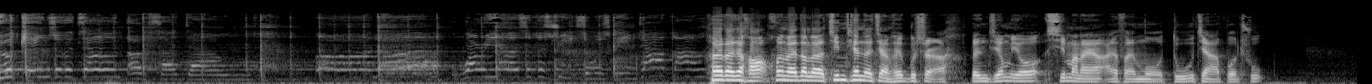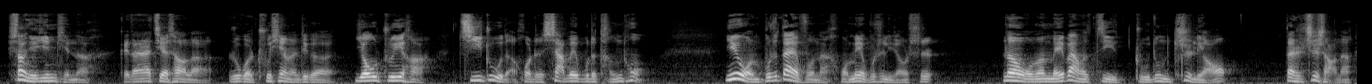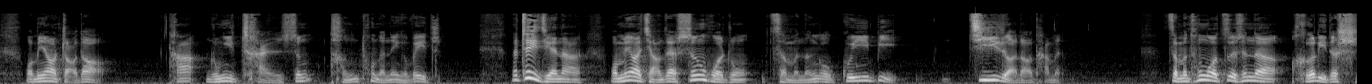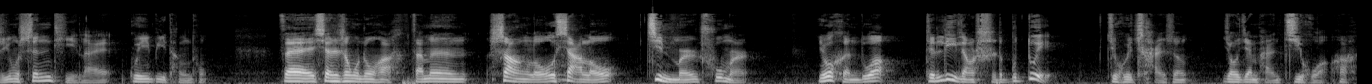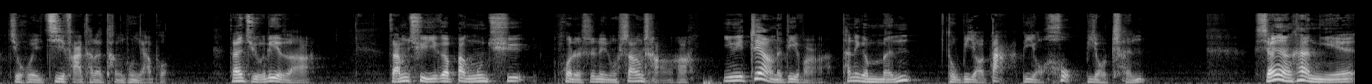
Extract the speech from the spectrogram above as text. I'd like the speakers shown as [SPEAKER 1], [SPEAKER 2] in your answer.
[SPEAKER 1] We were kings of the town, upside down. Warriors of the streets, and we screamed out loud.
[SPEAKER 2] 嗨，大家好，欢迎来到了今天的减肥不是啊。本节目由喜马拉雅 FM 独家播出。上节音频呢，给大家介绍了，如果出现了这个腰椎哈、脊柱的或者下背部的疼痛，因为我们不是大夫呢，我们也不是理疗师，那我们没办法自己主动的治疗，但是至少呢，我们要找到它容易产生疼痛的那个位置。那这节呢，我们要讲在生活中怎么能够规避激惹到他们，怎么通过自身的合理的使用身体来规避疼痛。在现实生活中哈，咱们上楼下楼、进门出门，有很多这力量使的不对，就会产生腰间盘激活哈，就会激发它的疼痛压迫。咱举个例子啊，咱们去一个办公区或者是那种商场哈，因为这样的地方啊，它那个门都比较大、比较厚、比较沉。想想看你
